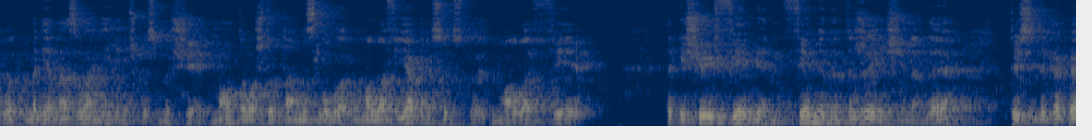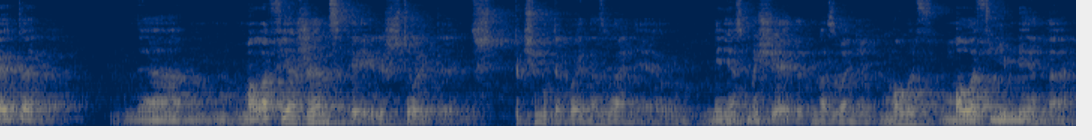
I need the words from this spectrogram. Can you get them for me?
Вот мне название немножко смущает. Мало того, что там и слово малафья присутствует, малафе, так еще и фемен. Фемен это женщина, да? То есть это какая-то Э, Малафья женская или что это? Почему такое название? Меня смущает это название Малаф... Малафьемена.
